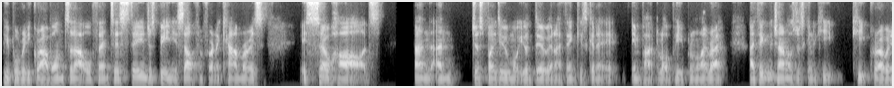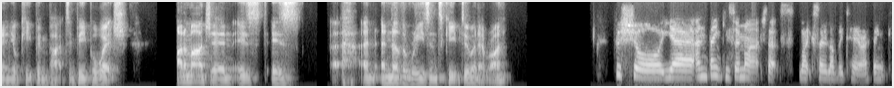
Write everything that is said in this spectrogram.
people really grab onto that authenticity and just being yourself in front of camera is is so hard, and and just by doing what you're doing, I think is going to impact a lot of people. And I right, I think the channel's just going to keep keep growing, and you'll keep impacting people, which I'd imagine is is an, another reason to keep doing it, right? For sure, yeah, and thank you so much. That's like so lovely to hear. I think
